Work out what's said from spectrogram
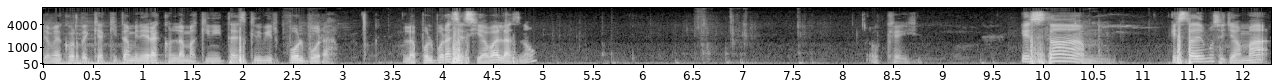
Yo me acordé que aquí también era con la maquinita de escribir pólvora. La pólvora se hacía balas, ¿no? Ok. Esta, esta demo se llama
